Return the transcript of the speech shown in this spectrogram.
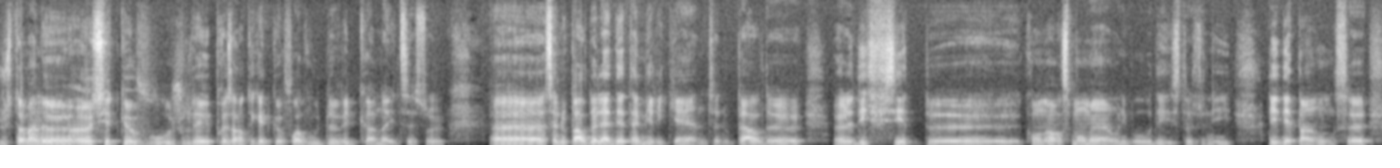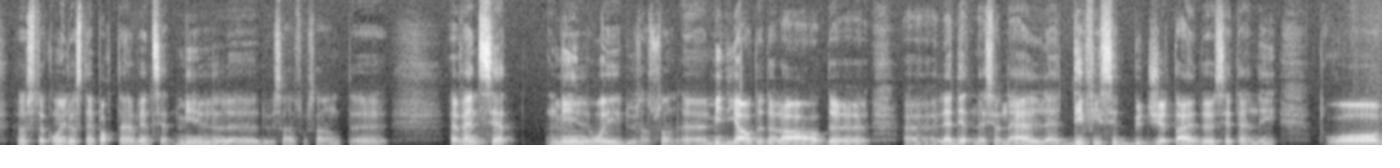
justement, le, un site que vous, je vous ai présenté quelques fois, vous devez le connaître, c'est sûr. Euh, ça nous parle de la dette américaine, ça nous parle de euh, le déficit euh, qu'on a en ce moment au niveau des États-Unis, les dépenses. ce coin-là, c'est important, 27 260... 27 000, oui, 260 milliards de dollars de la dette nationale. Le déficit budgétaire de cette année, 3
